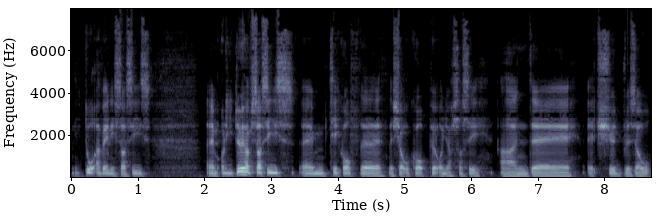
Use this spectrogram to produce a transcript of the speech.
you don't have any sussies, um, or you do have sussies, um, take off the, the shuttlecock, put on your sussy and uh, it should result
